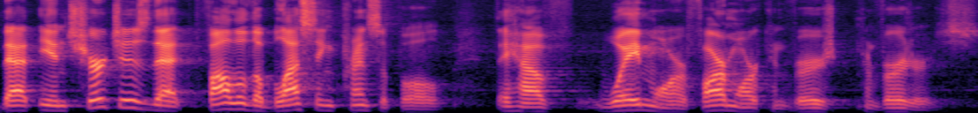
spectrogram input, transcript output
that in churches that follow the blessing principle, they have way more, far more conver- converters,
